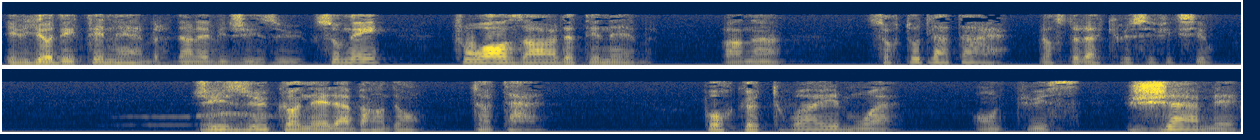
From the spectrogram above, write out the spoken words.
il y a des ténèbres dans la vie de Jésus. Vous vous souvenez? Trois heures de ténèbres pendant sur toute la terre lors de la crucifixion. Jésus connaît l'abandon total pour que toi et moi, on ne puisse jamais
